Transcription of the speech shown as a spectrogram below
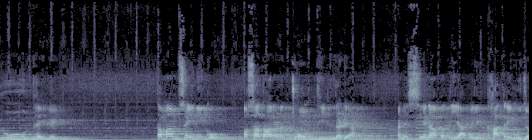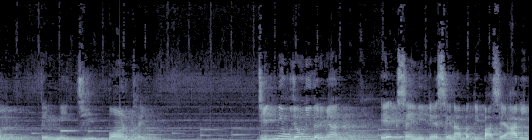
દૂર થઈ ગઈ. તમામ સૈનિકો અસાધારણ જોમથી લડ્યા અને સેનાપતિએ આપેલી ખાતરી મુજબ તેમની જીત પણ થઈ. જીતની ઉજવણી દરમિયાન એક સૈનિકે સેનાપતિ પાસે આવી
